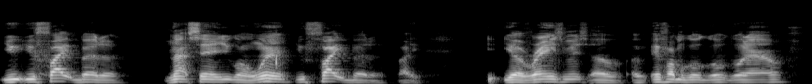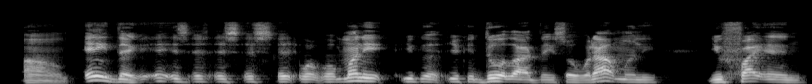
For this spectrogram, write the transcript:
you you fight better. Not saying you're gonna win, you fight better. Like your arrangements of, of if I'm gonna go go go down, um, anything. It's it's it's, it's it, well, well, money you could you could do a lot of things. So without money, you fighting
